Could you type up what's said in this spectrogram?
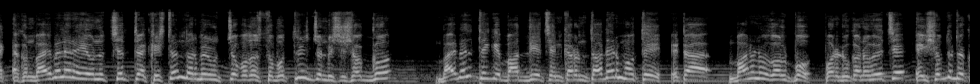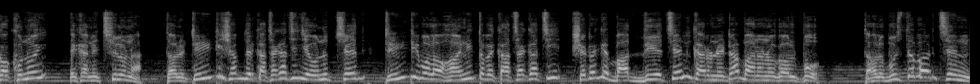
এক। এখন বাইবেলের এই অনুচ্ছেদটা খ্রিস্টান ধর্মের উচ্চ পদস্থ বত্রিশ জন বিশেষজ্ঞ বাইবেল থেকে বাদ দিয়েছেন, কারণ তাদের মতে এটা বানানো গল্প, পরে ঢুকানো হয়েছে। এই শব্দটা কখনোই এখানে ছিল না। তাহলে ট্রিনিটি শব্দের কাছাকাছি যে অনুচ্ছেদ ট্রিনিটি বলা হয়নি, তবে কাছাকাছি সেটাকে বাদ দিয়েছেন, কারণ এটা বানানো গল্প। তাহলে বুঝতে পারছেন,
